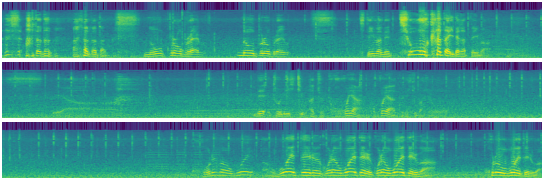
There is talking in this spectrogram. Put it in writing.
だだ、あだだだ、あだだだ、 no problem、no problem。ちょっと今ね、超肩痛かった、今。いやー。で、取引、あ、ちょっとここやん、ここやん、取引場所。これは覚え、あ、覚えてる、これ覚えてる、これ覚えてるわ。これ覚えてるわ。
